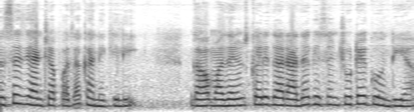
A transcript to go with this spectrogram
तसेच यांच्या पथकाने केली. गाव माझा न्यूजकरिता राधाकिशन छोटे गोंदिया.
